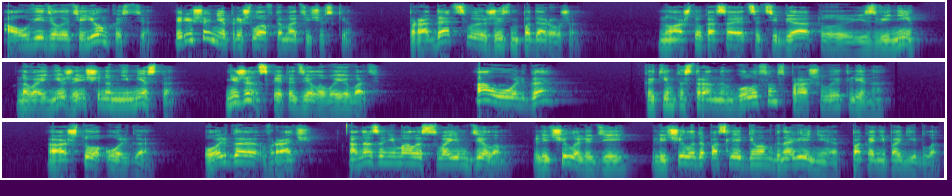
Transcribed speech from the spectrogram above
А увидел эти емкости, и решение пришло автоматически. Продать свою жизнь подороже – ну а что касается тебя, то извини, на войне женщинам не место. Не женское это дело воевать. А Ольга? Каким-то странным голосом спрашивает Лена. А что Ольга? Ольга – врач. Она занималась своим делом, лечила людей, лечила до последнего мгновения, пока не погибла.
